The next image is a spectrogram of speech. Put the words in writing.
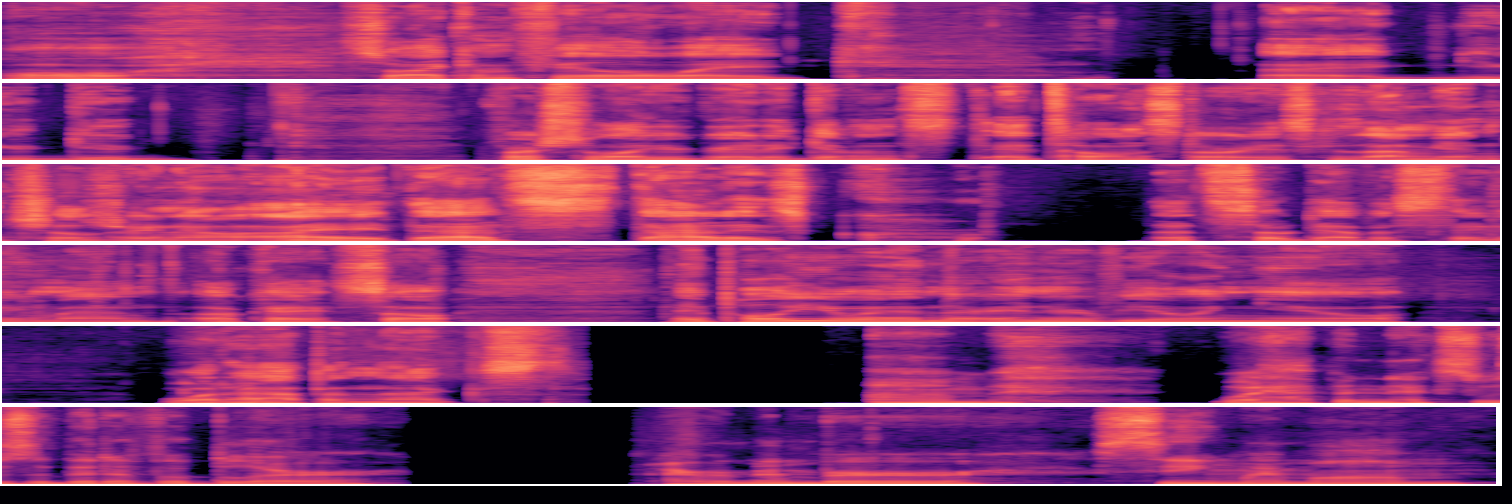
Oh, so I can feel like uh, you. You. First of all, you're great at giving at telling stories because I'm getting chills right now. I that's that is cr- that's so devastating, man. Okay, so they pull you in, they're interviewing you. What Mhm. happened next? Um, what happened next was a bit of a blur. I remember seeing my mom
